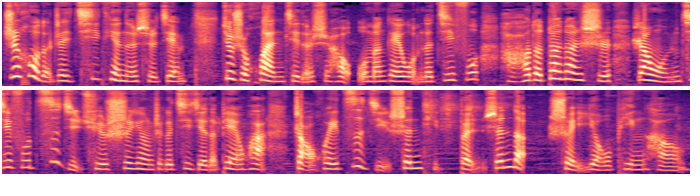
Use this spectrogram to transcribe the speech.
之后的这七天的时间，就是换季的时候。我们给我们的肌肤好好的断断食，让我们肌肤自己去适应这个季节的变化，找回自己身体本身的水油平衡。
